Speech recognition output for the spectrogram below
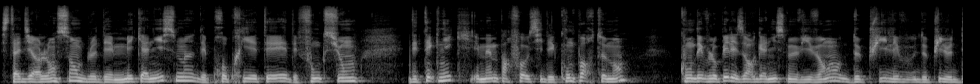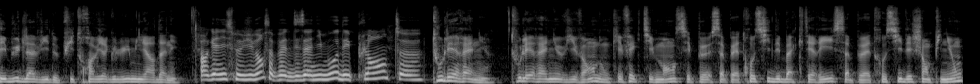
c'est-à-dire l'ensemble des mécanismes, des propriétés, des fonctions, des techniques et même parfois aussi des comportements qu'ont développé les organismes vivants depuis, depuis le début de la vie, depuis 3,8 milliards d'années. Organismes vivants, ça peut être des animaux, des plantes euh Tous les règnes, tous les règnes vivants. Donc effectivement, ça peut être aussi des bactéries, ça peut être aussi des champignons.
